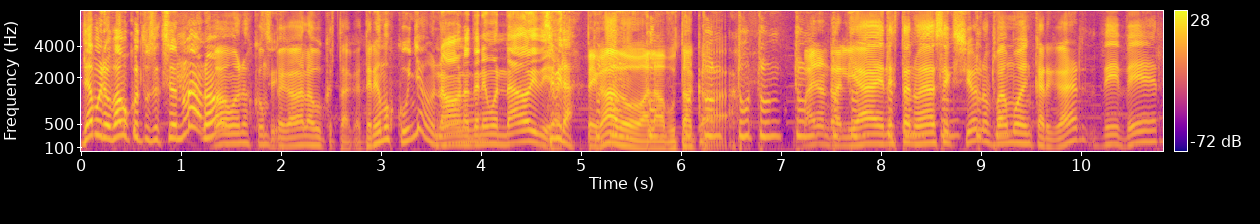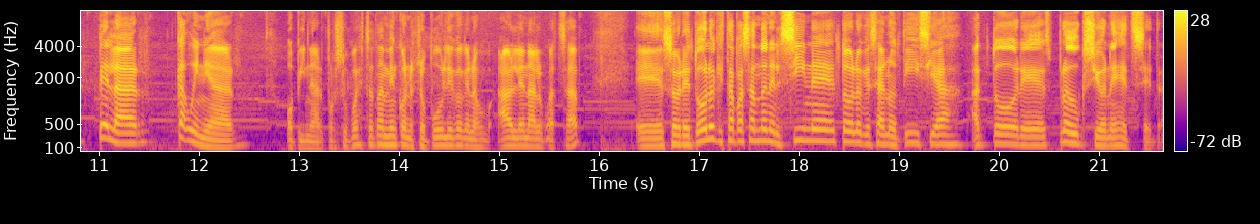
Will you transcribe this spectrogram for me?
Ya, bueno, vamos con tu sección nueva, ¿no? Vámonos con Sí. Pegado a la butaca. ¿Tenemos cuña o no? No, no tenemos nada hoy día. Sí, mira. Pegado a la butaca. Bueno, en realidad en esta nueva sección nos vamos a encargar de ver, pelar, caguinear, opinar, por supuesto, también con nuestro público que nos hablen al WhatsApp. Eh, sobre todo lo que está pasando en el cine, todo lo que sea noticias, actores, producciones, etc.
